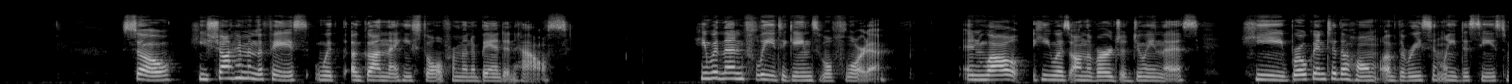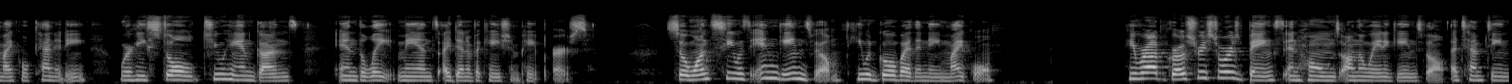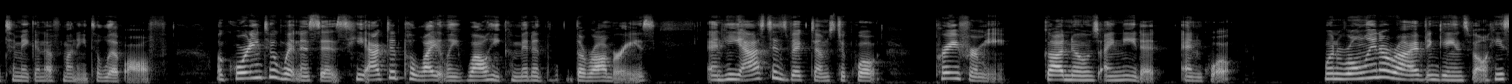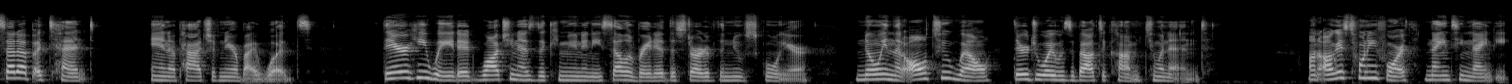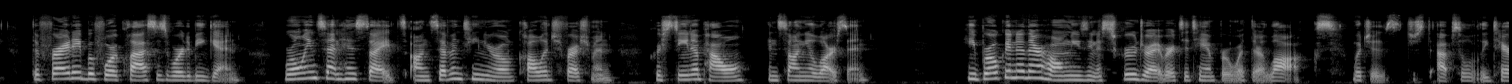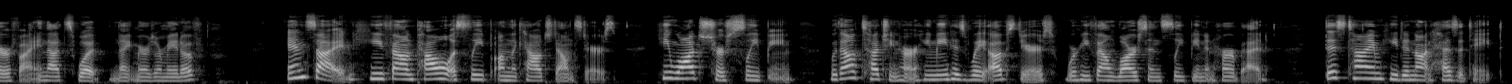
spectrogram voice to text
So he shot him in the face with a gun that he stole from an abandoned house. He would then flee to Gainesville, Florida. And while he was on the verge of doing this, he broke into the home of the recently deceased Michael Kennedy, where he stole two handguns and the late man's identification papers. So once he was in Gainesville, he would go by the name Michael. He robbed grocery stores, banks, and homes on the way to Gainesville, attempting to make enough money to live off. According to witnesses, he acted politely while he committed the robberies, and he asked his victims to, quote, pray for me. God knows I need it, End quote. When Rolling arrived in Gainesville, he set up a tent in a patch of nearby woods. There he waited, watching as the community celebrated the start of the new school year, knowing that all too well their joy was about to come to an end. On August 24th, 1990, the Friday before classes were to begin, Rolling set his sights on 17 year old college freshmen Christina Powell and Sonja Larson, he broke into their home using a screwdriver to tamper with their locks, which is just absolutely terrifying. That's what nightmares are made of. Inside, he found Powell asleep on the couch downstairs. He watched her sleeping, Without touching her, he made his way upstairs where he found Larson sleeping in her bed. This time he did not hesitate.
